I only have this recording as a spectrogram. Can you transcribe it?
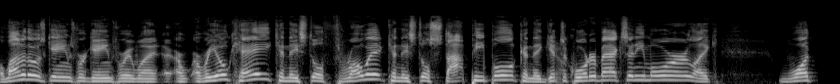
a lot of those games were games where we went, are, are we okay? Can they still throw it? Can they still stop people? Can they get to quarterbacks anymore? Like, what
